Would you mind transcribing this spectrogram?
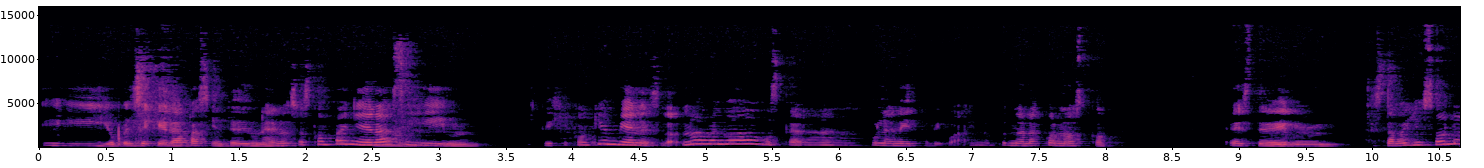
Y yo pensé que era paciente de una de nuestras compañeras y Dije, ¿con quién vienes? No, vengo a buscar a fulanita. Digo, ay, no, pues no la conozco. Este, estaba yo sola.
